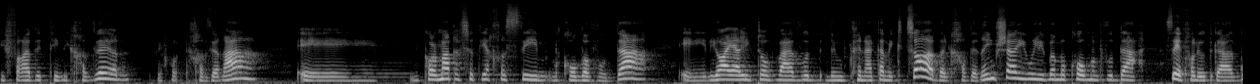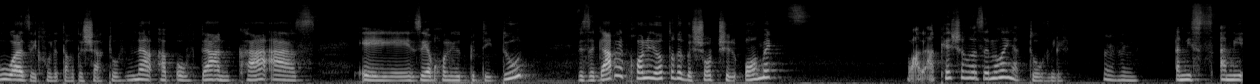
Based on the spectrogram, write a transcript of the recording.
נפרדתי מחבר, חברה, אה, מכל מערכת יחסים, מקום עבודה, לא היה לי טוב בעבוד, מבחינת המקצוע, אבל חברים שהיו לי במקום עבודה, זה יכול להיות געגוע, זה יכול להיות הרגשת אובדן, כעס, אה, זה יכול להיות בדידות, וזה גם יכול להיות רגשות של אומץ. וואלה, הקשר הזה לא היה טוב לי. אני, אני,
